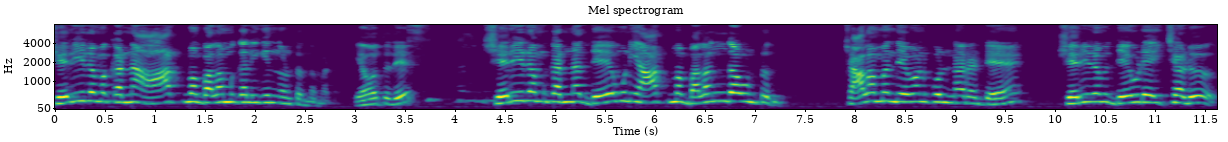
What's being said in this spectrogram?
శరీరం కన్నా ఆత్మ బలం కలిగింది ఉంటుందన్నమాట. ఏమవుతుంది? శరీరం కన్నా దేవుని ఆత్మ బలంగా ఉంటుంది. చాలామంది ఏమనుకుంటున్నారంటే శరీరం దేవుడే ఇచ్చాడు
